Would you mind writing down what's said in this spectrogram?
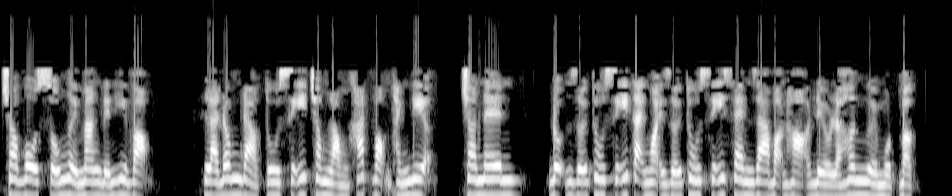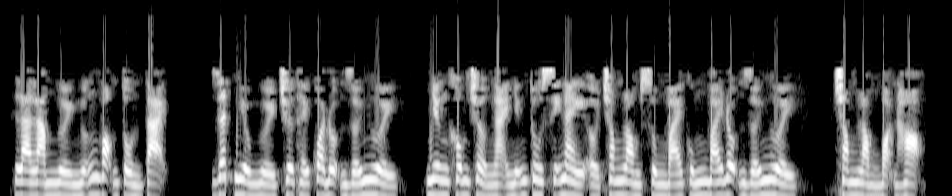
cho vô số người mang đến hy vọng. Là đông đảo tu sĩ trong lòng khát vọng thánh địa, cho nên, độn giới tu sĩ tại ngoại giới tu sĩ xem ra bọn họ đều là hơn người một bậc, là làm người ngưỡng vọng tồn tại. Rất nhiều người chưa thấy qua độn giới người, nhưng không trở ngại những tu sĩ này ở trong lòng sùng bái cúng bái độn giới người. Trong lòng bọn họ,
